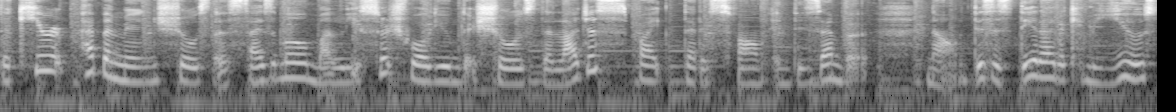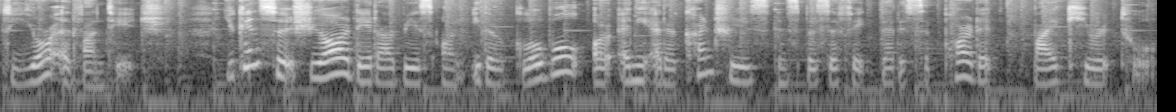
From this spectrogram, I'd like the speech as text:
The keyword Peppermint shows a sizable monthly search volume that shows the largest spike that is found in December. Now this is data that can be used to your advantage. You can search your database on either global or any other countries in specific that is supported by Keyword Tool.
